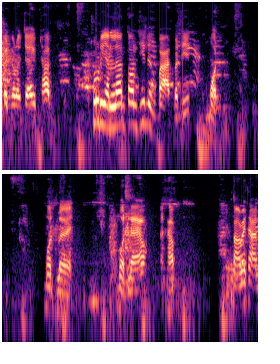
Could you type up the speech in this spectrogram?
เป็นกำลังใจให้ท่าน ทุเรียนเริ่มต้นที่หนึ่งบาทวันนี้หมด หมดเลย หมดแล้วนะครับตาไม่ทัน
